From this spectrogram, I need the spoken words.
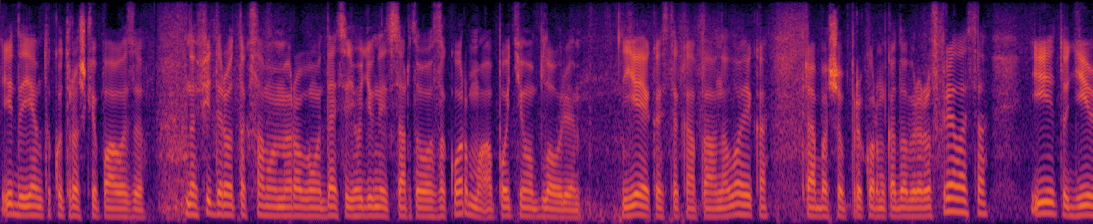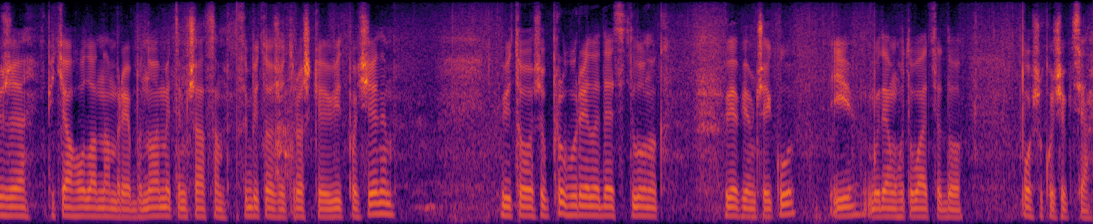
і даємо таку трошки паузу. На фідеру так само ми робимо 10 годівниць стартового закорму, а потім обловлюємо. Є якась така певна логіка. Треба, щоб прикормка добре розкрилася, і тоді вже підтягувала нам рибу. Ну а ми тим часом собі теж трошки відпочинемо від того, щоб прогорили 10 лунок, вип'ємо чайку і будемо готуватися до пошуку живця.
